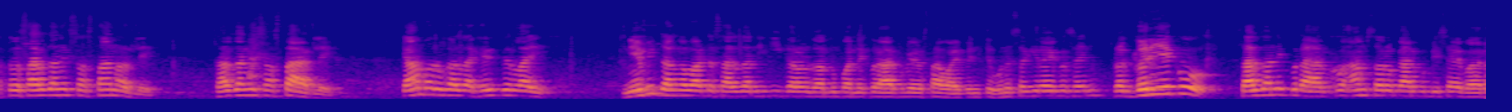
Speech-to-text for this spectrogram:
अथवा सार्वजनिक संस्थानहरूले सार्वजनिक संस्थाहरूले कामहरू गर्दाखेरि त्यसलाई नियमित ढङ्गबाट सार्वजनिकीकरण गर्नुपर्ने कुराहरूको व्यवस्था भए पनि त्यो हुन सकिरहेको छैन। र गरिएको सार्वजनिक कुराहरूको आम सरोकारको विषय भएर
